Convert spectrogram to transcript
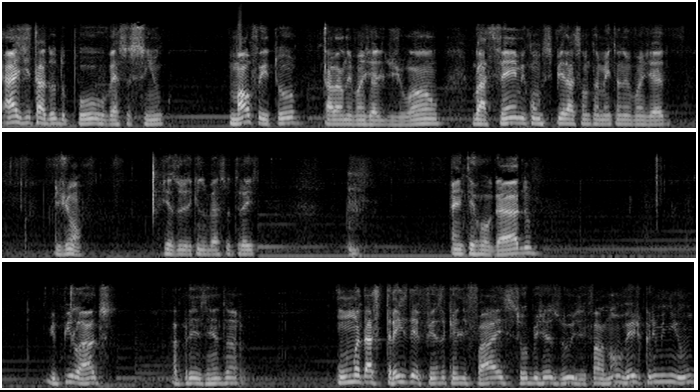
agitador do povo, verso 5, malfeitor, está lá no Evangelho de João, blasfêmia e conspiração também está no Evangelho de João. Jesus aqui no verso 3 é interrogado e Pilatos apresenta uma das três defesas que ele faz sobre Jesus. Ele fala: Não vejo crime nenhum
